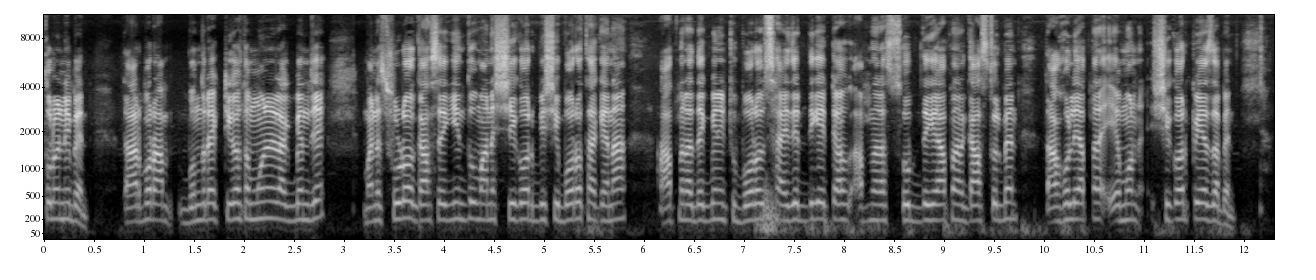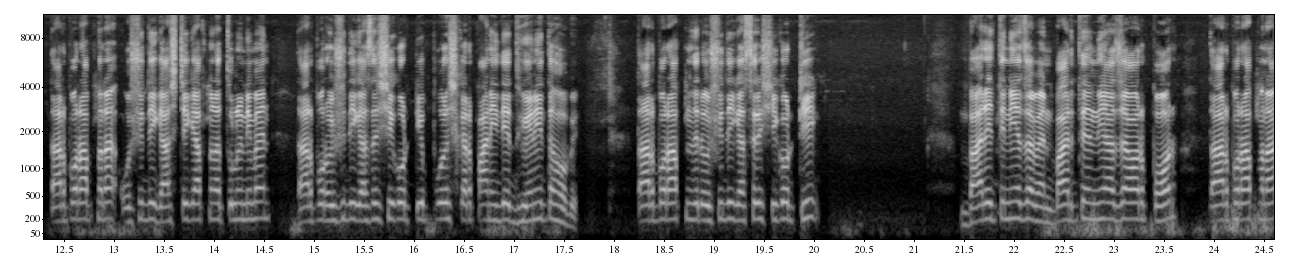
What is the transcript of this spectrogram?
তুলে নেবেন। তারপর বন্ধুরা, একটি কথা মনে রাখবেন যে মানে ছোটো গাছে কিন্তু মানে শিকড় বেশি বড় থাকে না। আপনারা দেখবেন একটু বড় সাইজের দিকে এটা আপনারা সব দিকে আপনার গাছ তুলবেন, তাহলে আপনারা এমন শিকড় পেয়ে যাবেন। তারপর আপনারা ওষুধি গাছটিকে আপনারা তুলে নেবেন। তারপর ওষুধি গাছের শিকড়টি পরিষ্কার পানি দিয়ে ধুয়ে নিতে হবে। তারপর আপনাদের ওষুধি গাছের শিকড়টি বাড়িতে নিয়ে যাবেন। বাড়িতে নিয়ে যাওয়ার পর তারপর আপনারা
